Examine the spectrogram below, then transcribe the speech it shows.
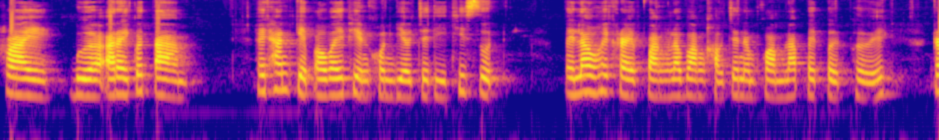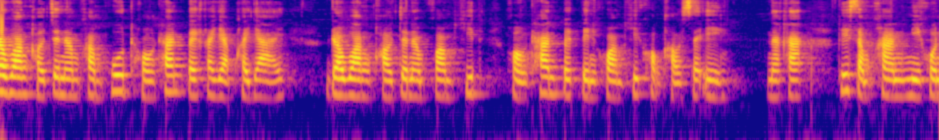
ใครเบื่ออะไรก็ตาม ให้ท่านเก็บเอาไว้เพียงคนเดียวจะดีที่สุด ไปเล่าให้ใครฟังระวังเขาจะนำความลับไปเปิดเผย ระวังเขาจะนำคำพูดของท่านไปขยับขยาย ระวังเขาจะนำความคิดของท่านไปเป็นความคิดของเขาซะเองนะคะ ที่สำคัญมีคน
